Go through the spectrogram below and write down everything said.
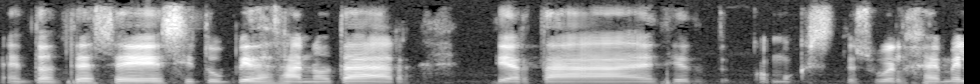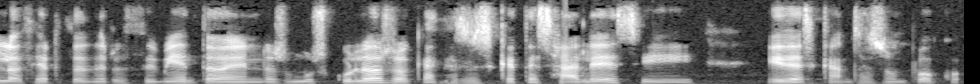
Entonces, eh, si tú empiezas a notar cierta, como que se te sube el gemelo, cierto endurecimiento en los músculos, lo que haces es que te sales y, descansas un poco.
